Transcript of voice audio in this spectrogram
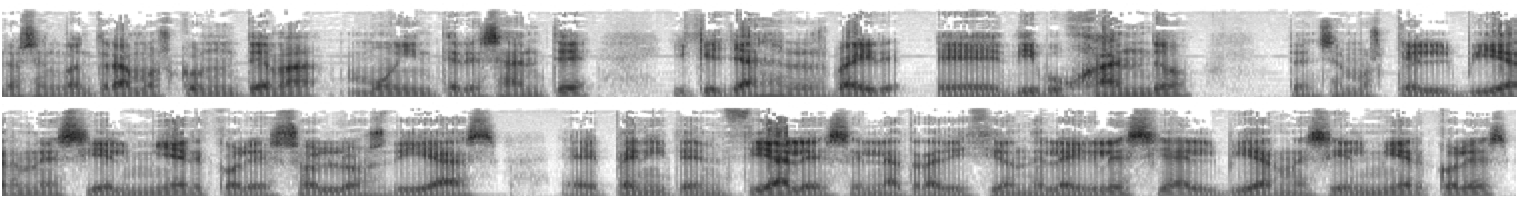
nos encontramos con un tema muy interesante y que ya se nos va a ir eh, dibujando Pensemos que el viernes y el miércoles son los días eh, penitenciales en la tradición de la Iglesia, el viernes y el miércoles.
